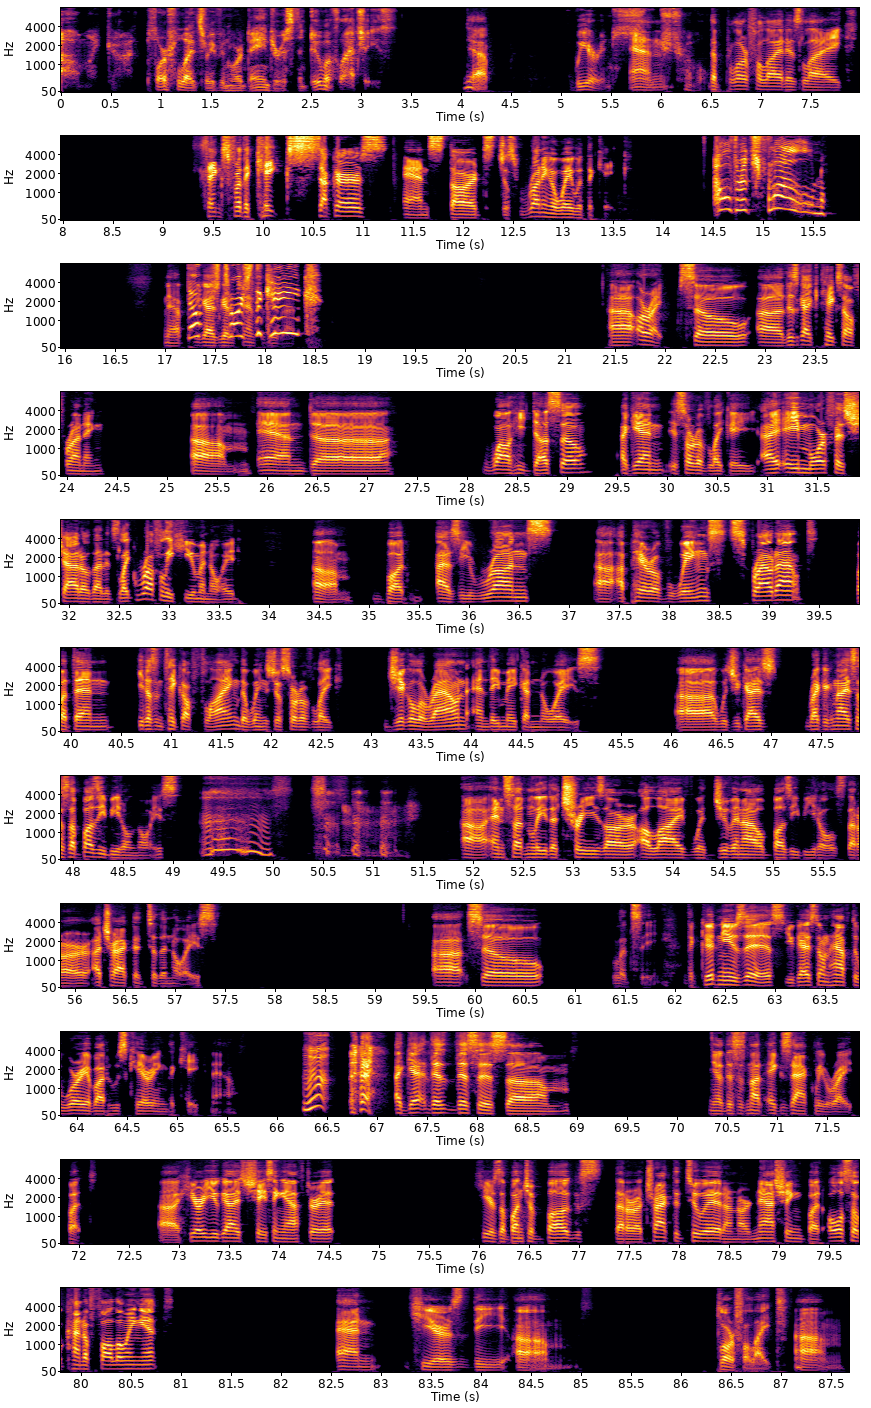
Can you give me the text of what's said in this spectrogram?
Oh, my God. Plorpholites are even more dangerous than Doomaflachies. Yeah. We are in huge And trouble. The plorpholite is like thanks for the cake, suckers, and starts just running away with the cake. Eldritch Flame! Yep, Don't you guys get a torch the cake. Uh, all right, so uh, this guy takes off running, um, and uh, while he does so, again, is sort of like a, a amorphous shadow that it's like roughly humanoid. Um, but as he runs, uh, a pair of wings sprout out, but then he doesn't take off flying. The wings just sort of like jiggle around, and they make a noise, uh, which you guys recognize as a buzzy beetle noise. Mm. uh, and suddenly the trees are alive with juvenile buzzy beetles that are attracted to the noise. Uh, so let's see. The good news is you guys don't have to worry about who's carrying the cake now. I get this. This is um, you know, this is not exactly right, but uh, here are you guys chasing after it. Here's a bunch of bugs that are attracted to it and are gnashing, but also kind of following it. And here's the um, Plorpholite. Um,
